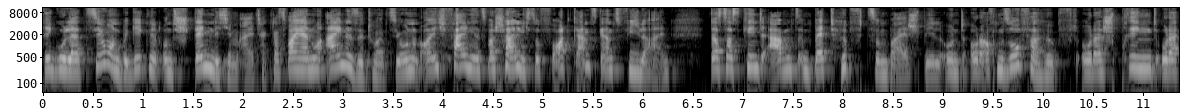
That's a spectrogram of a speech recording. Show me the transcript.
Regulation begegnet uns ständig im Alltag. Das war ja nur eine Situation und euch fallen jetzt wahrscheinlich sofort ganz, ganz viele ein. Dass das Kind abends im Bett hüpft zum Beispiel und oder auf dem Sofa hüpft oder springt oder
